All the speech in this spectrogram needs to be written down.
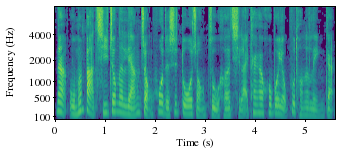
那我们把其中的两种或者是多种组合起来，看看会不会有不同的灵感。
